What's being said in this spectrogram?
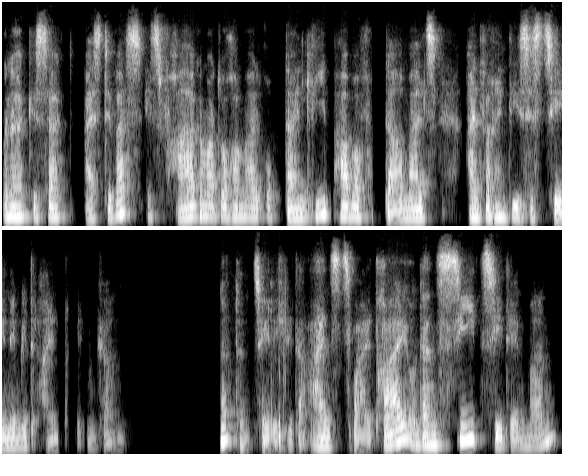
und hat gesagt, weißt du was, jetzt frage mal doch einmal, ob dein Liebhaber von damals einfach in diese Szene mit eintreten kann. Ne, dann zähle ich wieder eins, zwei, drei und dann sieht sie den Mann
